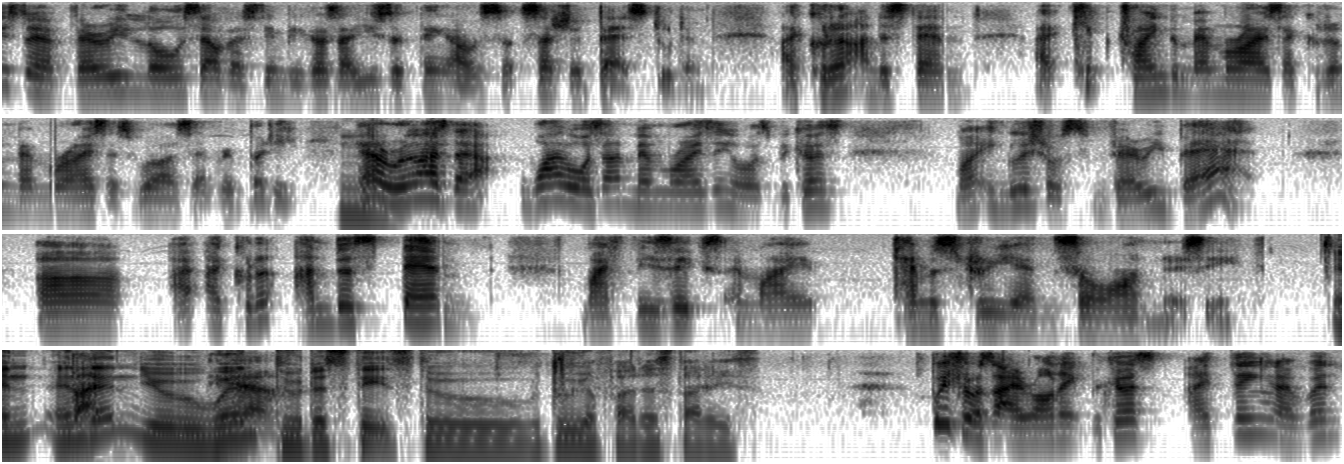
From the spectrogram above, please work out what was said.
used to have very low self-esteem because I used to think I was such a bad student. I couldn't understand. I keep trying to memorize. I couldn't memorize as well as everybody. Then I Mm. realized that why was I memorizing? It was because my English was very bad. Uh, I, I couldn't understand my physics and my chemistry and so on. You see. And and But- then you went yeah. to the states to do your further studies. Which was ironic because I think I went.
